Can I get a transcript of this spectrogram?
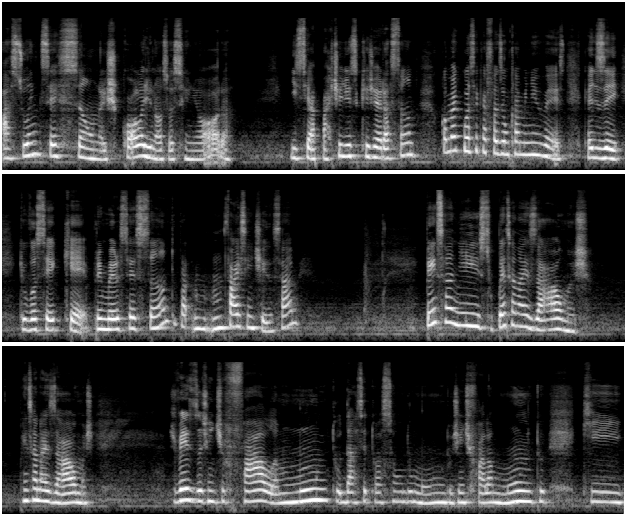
a sua inserção na escola de Nossa Senhora, e se é a partir disso que gera santo, como é que você quer fazer um caminho inverso? Quer dizer que você quer primeiro ser santo, pra, não faz sentido, sabe? Pensa nisso, pensa nas almas. Pensa nas almas. Às vezes a gente fala muito da situação do mundo, a gente fala muito que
